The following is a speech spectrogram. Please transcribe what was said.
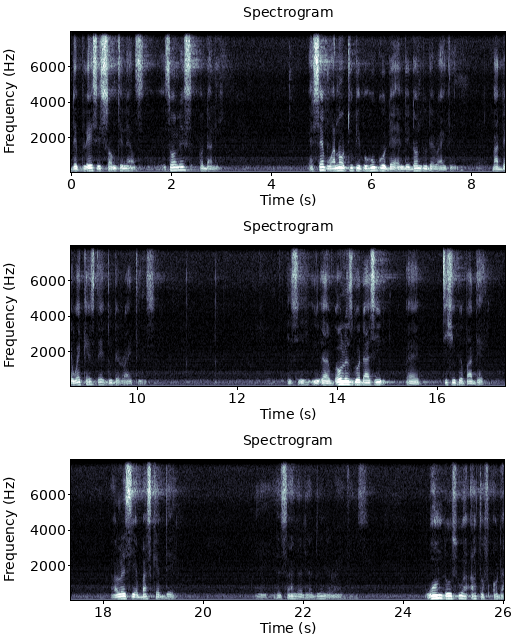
the place is something else. It's always orderly. Except one or two people who go there and they don't do the right thing. But the workers, they do the right things. You see, I always go there, I see uh, tissue paper there. I always see a basket there. Yeah, it's a sign that they are doing the right things. Warn those who are out of order.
